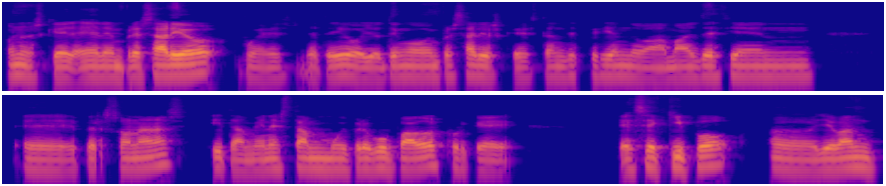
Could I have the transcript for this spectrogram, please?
bueno, es que el empresario, pues ya te digo, yo tengo empresarios que están despidiendo a más de 100 eh, personas y también están muy preocupados porque ese equipo uh, llevan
